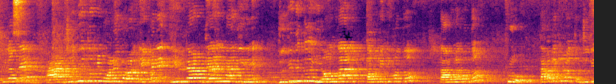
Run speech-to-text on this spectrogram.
ঠিক আছে? আর যদি তুমি মনে করো এখানে ইন্টার দেন না দিয়ে যদি দিত ইয়ঙ্গার তাহলে কি হতো তাহলে হতো ট্রু তাহলে কি হতো যদি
